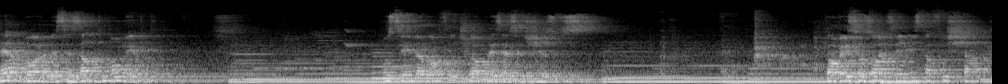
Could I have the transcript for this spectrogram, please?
até agora, nesse exato momento, você ainda não sentiu a presença de Jesus. Talvez seus olhos ainda estão fechados.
